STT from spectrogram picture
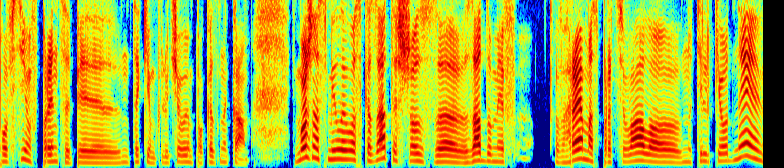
по всім, в принципі, таким ключовим показникам. Можна сміливо сказати, що з задумів в Грема спрацювало ну, тільки одне.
